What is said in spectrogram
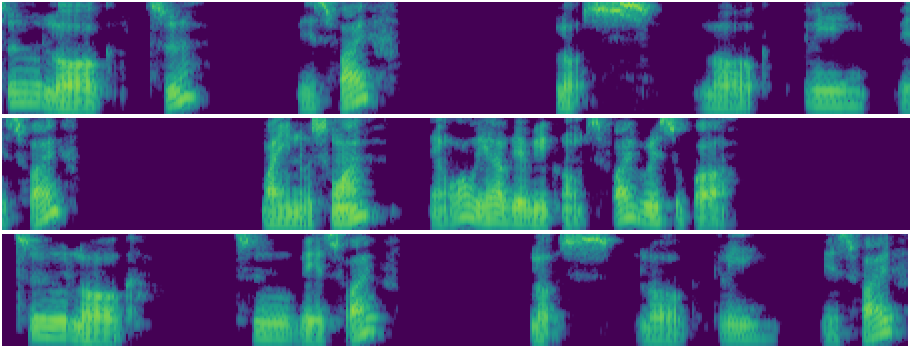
2 log 2 base 5 plus log 3 base 5 minus 1. Then what we have here becomes 5 raised to power 2 log 2 base 5 plus log 3 base 5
